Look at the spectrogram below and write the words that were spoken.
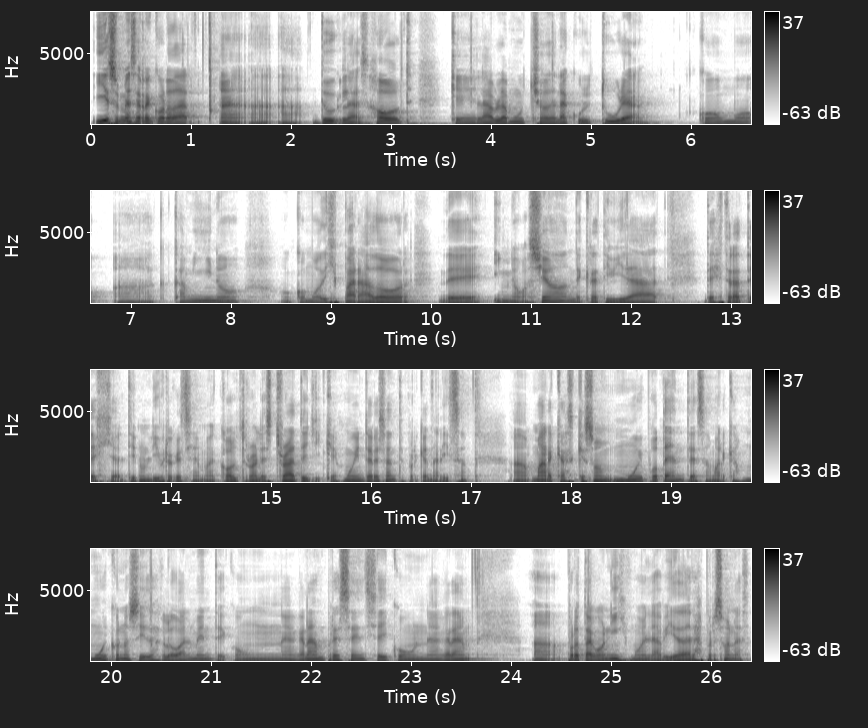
Y eso me hace recordar a, Douglas Holt, que él habla mucho de la cultura como ah, camino o como disparador de innovación, de creatividad, de estrategia. Él tiene un libro que se llama Cultural Strategy, que es muy interesante porque analiza a marcas que son muy potentes, a marcas muy conocidas globalmente, con una gran presencia y con un gran ah, protagonismo en la vida de las personas.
